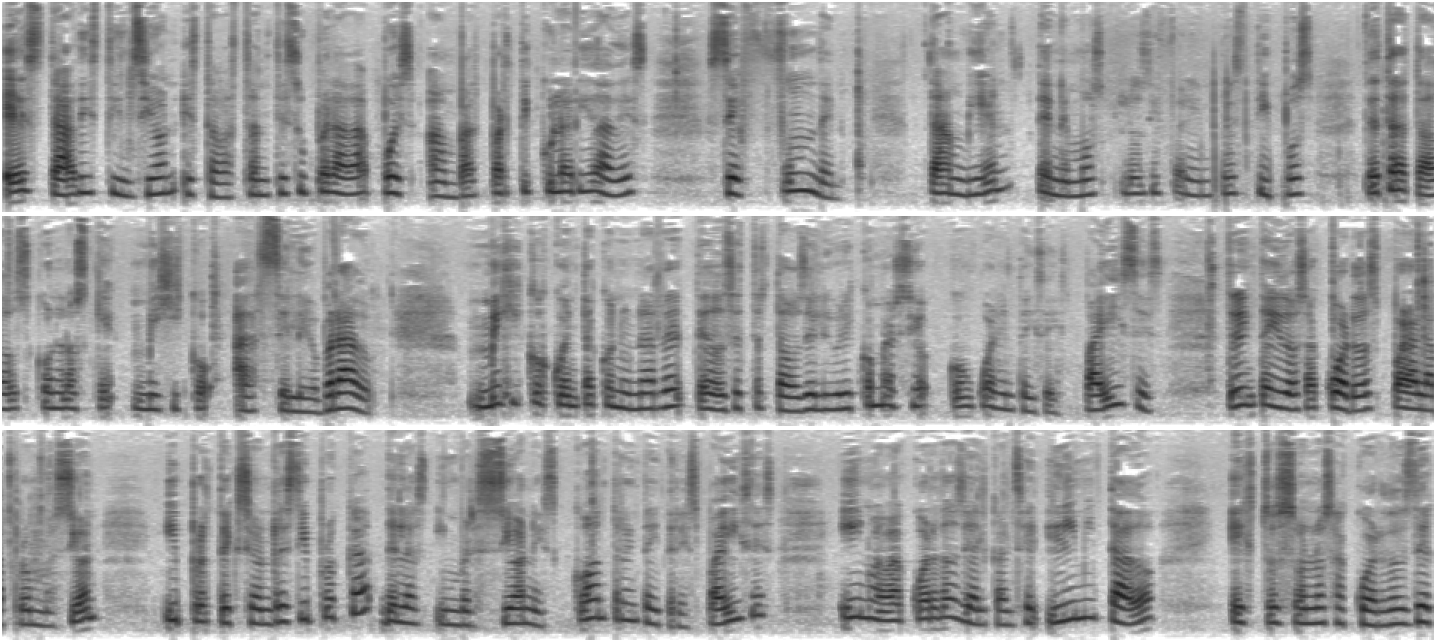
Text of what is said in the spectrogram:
Esta distinción está bastante superada, pues ambas particularidades se funden. También tenemos los diferentes tipos de tratados con los que México ha celebrado. México cuenta con una red de 12 tratados de libre comercio con 46 países, 32 acuerdos para la promoción y protección recíproca de las inversiones con 33 países y 9 acuerdos de alcance limitado. Estos son los acuerdos de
